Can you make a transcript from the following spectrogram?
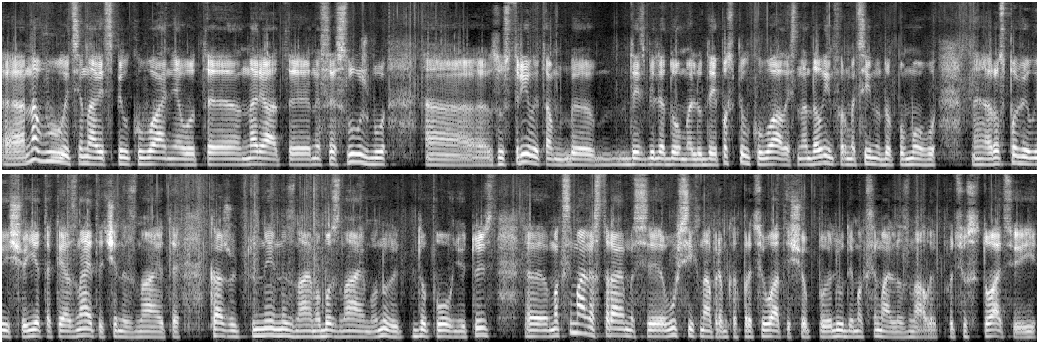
Е, На вулиці навіть спілкування. От е, наряд е, несе службу. Зустріли там десь біля дома людей, поспілкувались, надали інформаційну допомогу, розповіли, що є таке, а знаєте чи не знаєте. Кажуть, не, не знаємо або знаємо, ну доповнюють. Тобто максимально стараємося в усіх напрямках працювати, щоб люди максимально знали про цю ситуацію. І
